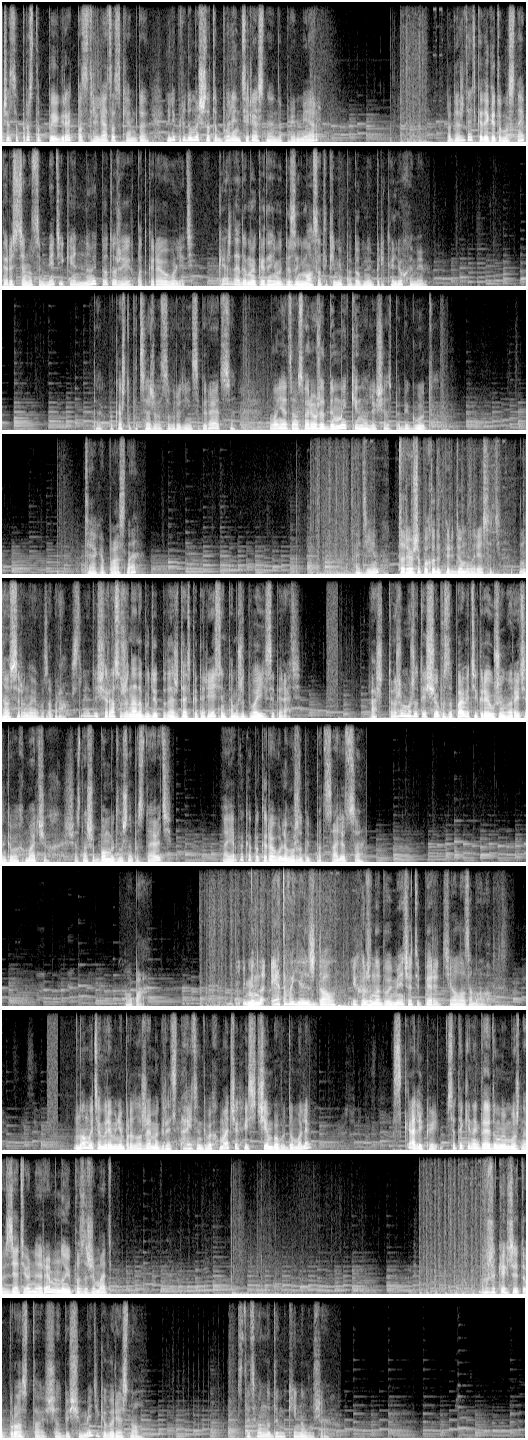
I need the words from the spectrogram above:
хочется просто поиграть, постреляться с кем-то, или придумать что-то более интересное, например... Подождать, когда к этому снайперу стянутся медики, ну и тот уже их подкараулить. Каждый, я думаю, когда-нибудь занимался такими подобными приколюхами. Так, пока что подсаживаться вроде не собираются. Но они там, смотрю, уже дымы кинули, сейчас побегут. Так, опасно. Один. Второй уже, походу, передумал резать, но все равно его забрал. В следующий раз уже надо будет подождать, когда резнет, там уже двоих забирать. А что же может еще позабавить, играя уже на рейтинговых матчах? Сейчас наши бомбы должны поставить. А я пока по караулю, может быть, подсадятся. Опа. Именно этого я и ждал. Их уже на двое меньше, теперь дело за мало. Но мы тем временем продолжаем играть на рейтинговых матчах, и с чем бы вы думали? С Каликой. Все-таки иногда, я думаю, можно взять ее на РМ, ну и позажимать. Боже, как же это просто. Сейчас бы еще медика выреснул. Кстати, он на дым кинул уже.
